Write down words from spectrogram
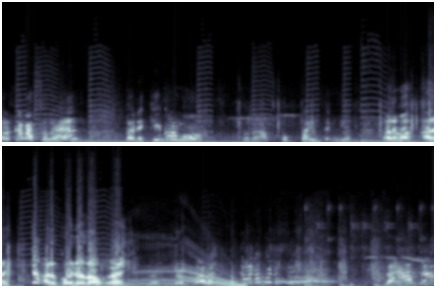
দরকার আসলে হ্যাঁ? তোরে কি করব? তোরা আত্ম বাইন্দা নিয়ে আরে মা আরে আরে কই না দাও এই। যা যা।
